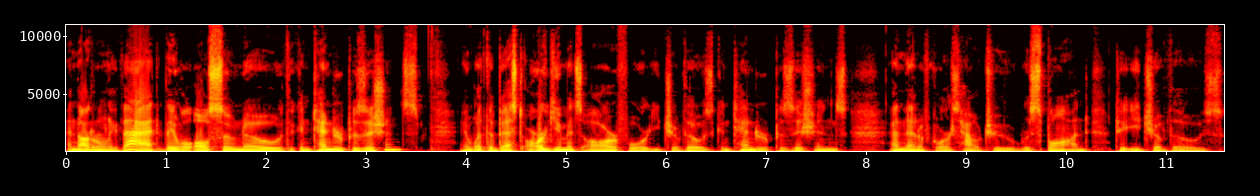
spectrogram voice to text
And not only that, they will also know the contender positions and what the best arguments are for each of those contender positions, and then, of course, how to respond to each of those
